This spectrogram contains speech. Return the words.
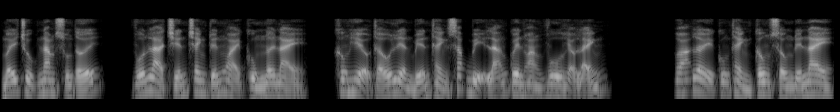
Mấy chục năm xuống tới, vốn là chiến tranh tuyến ngoài cùng nơi này, không hiểu thấu liền biến thành sắp bị lãng quên hoang vu hẻo lánh. Hóa lầy cũng thành công sống đến nay,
